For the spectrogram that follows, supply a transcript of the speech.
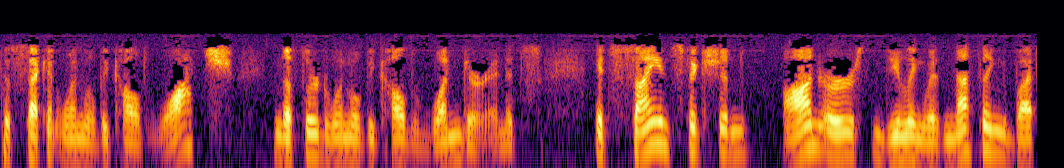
The second one will be called Watch, and the third one will be called Wonder. And it's it's science fiction on Earth dealing with nothing but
